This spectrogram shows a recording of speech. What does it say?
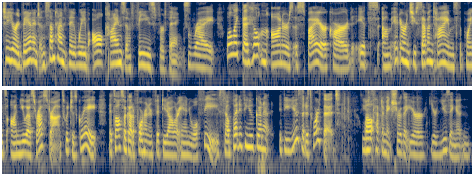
to your advantage. And sometimes they waive all kinds of fees for things. Right. Well, like the Hilton Honors Aspire card, it's um, it earns you seven times the points on U.S. restaurants, which is great. It's also got a four hundred fifty dollar annual fee. So, but if you're gonna if you use it, it's worth it. So you Well- just have to make sure that you're you're using it and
